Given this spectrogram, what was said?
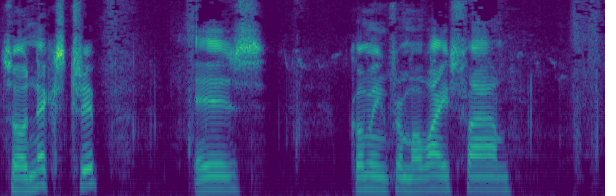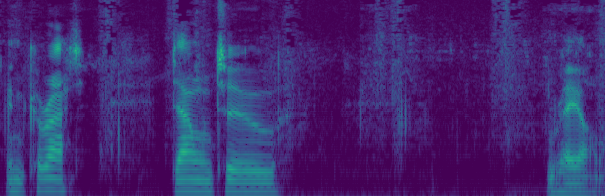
So next trip is coming from my wife's farm in Korat down to Rayong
